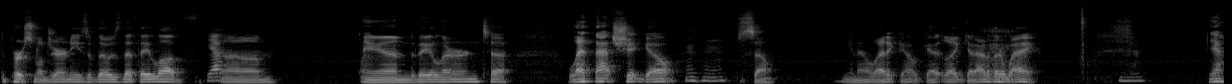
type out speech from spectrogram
the personal journeys of those that they love. Yeah. Um, and they learn to let that shit go. Mm-hmm. So, you know, let it go. Get like get out of their way. Mm-hmm. Yeah,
